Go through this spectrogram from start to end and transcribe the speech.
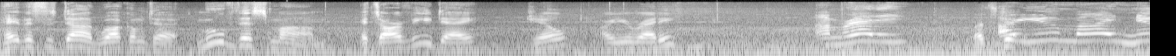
Hey, this is Doug. Welcome to Move This Mom. It's RV day. Jill, are you ready? I'm ready. Let's do Are you my new?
